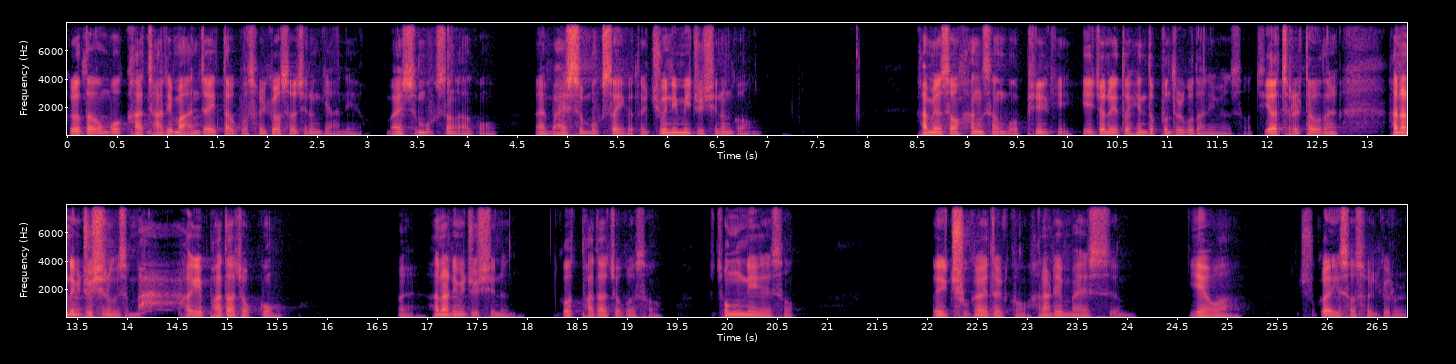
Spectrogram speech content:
그러다가 뭐 가, 자리만 앉아 있다고 설교 써지는 게 아니에요. 말씀 묵상하고 예, 말씀 묵상이거든. 주님이 주시는 거. 가면서 항상 뭐 필기 예전에도 핸드폰 들고 다니면서 지하철을 타고 다니 하나님이 주시는 것을 막 받아 적고 예, 하나님이 주시는 것 받아 적어서 정리해서 추가해야 될 거 하나님 말씀 예와 추가해서 설교를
